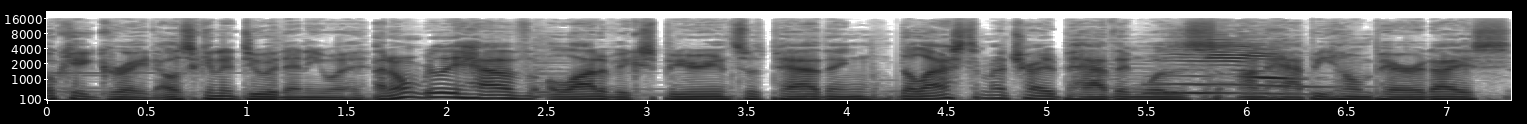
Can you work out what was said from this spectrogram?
Okay, great. I was going to do it anyway. I don't really have a lot of experience with pathing. The last time I tried pathing was on Happy Home Paradise,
